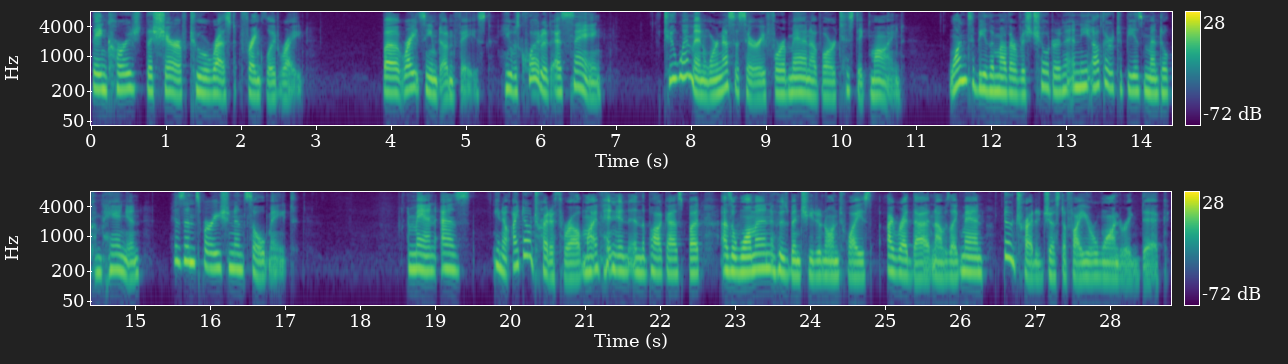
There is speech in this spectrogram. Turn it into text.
they encouraged the sheriff to arrest Frank Lloyd Wright. But Wright seemed unfazed. He was quoted as saying, Two women were necessary for a man of artistic mind one to be the mother of his children, and the other to be his mental companion, his inspiration and soulmate. Man, as you know, I don't try to throw out my opinion in the podcast, but as a woman who's been cheated on twice, I read that and I was like, man, don't try to justify your wandering dick.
